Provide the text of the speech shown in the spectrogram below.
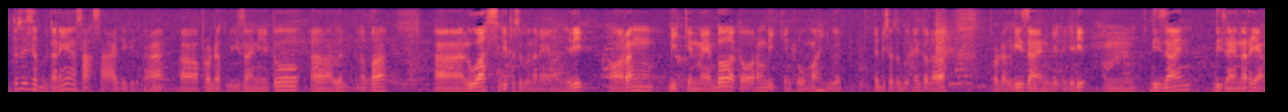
itu sih sebenarnya sah-sah aja gitu karena eh, produk desain itu leb- apa eh, luas gitu sebenarnya. Jadi orang bikin mebel atau orang bikin rumah juga kita bisa sebutnya itu adalah produk desain gitu. Jadi em, desain desainer yang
